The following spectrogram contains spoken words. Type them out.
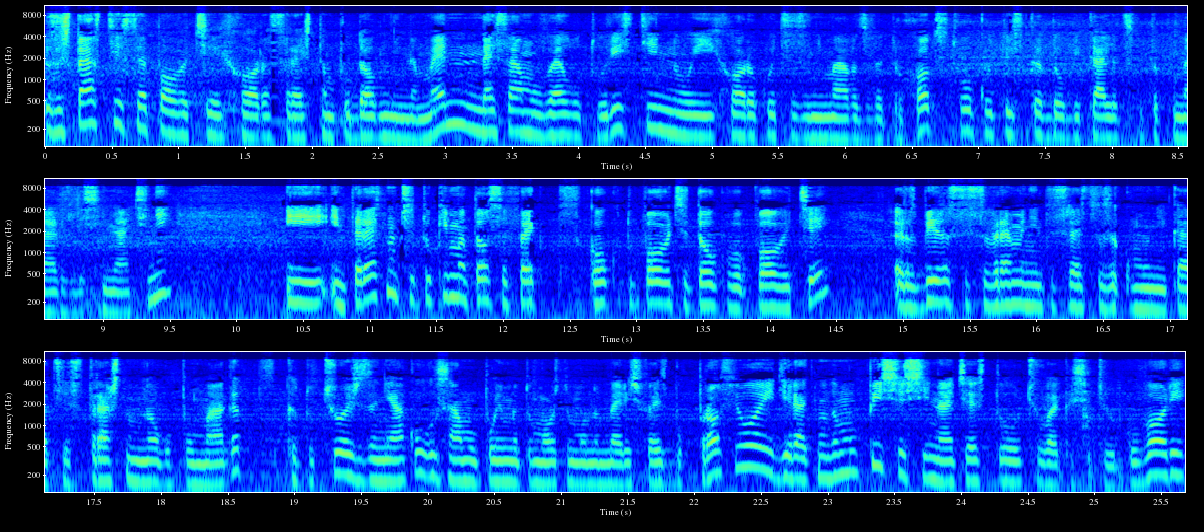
За щастие все повече хора срещам подобни на мен, не само велотуристи, но и хора, които се занимават с ветроходство, които искат да обикалят света по най-различни начини. И интересно, че тук има този ефект, колкото повече, толкова повече. Разбира се, съвременните средства за комуникация страшно много помагат. Като чуеш за някого, само по името можеш да му намериш фейсбук профила и директно да му пишеш и най-често човека ще ти отговори.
